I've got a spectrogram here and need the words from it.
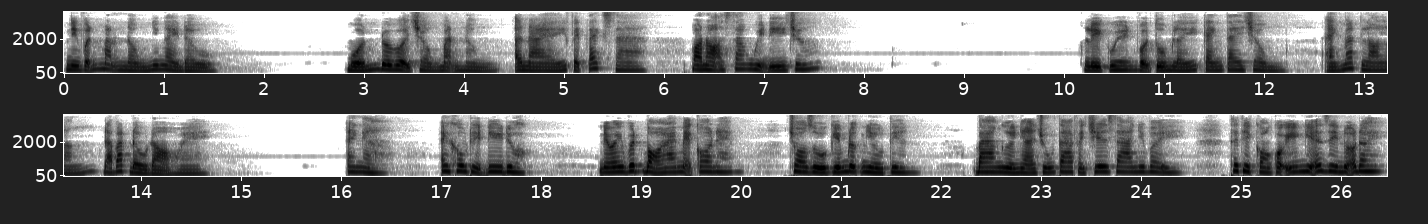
nhưng vẫn mặn nồng như ngày đầu. Muốn đôi vợ chồng mặn nồng, ân ai ấy phải tách xa, bọn họ sang nguyện ý chứ? Lý Quyên vội túm lấy cánh tay chồng, Ánh mắt lo lắng đã bắt đầu đỏ hoe. Anh à Anh không thể đi được. Nếu anh vứt bỏ hai mẹ con em, Cho dù kiếm được nhiều tiền, Ba người nhà chúng ta phải chia ra như vậy, Thế thì còn có ý nghĩa gì nữa đây?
